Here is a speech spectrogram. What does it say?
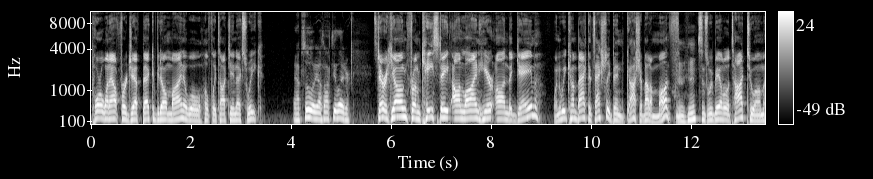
Pour one out for Jeff Beck if you don't mind, and we'll hopefully talk to you next week. Absolutely. I'll talk to you later. It's Derek Young from K State Online here on the game. When we come back, it's actually been, gosh, about a month mm-hmm. since we've been able to talk to him.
